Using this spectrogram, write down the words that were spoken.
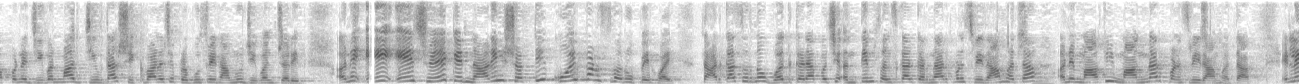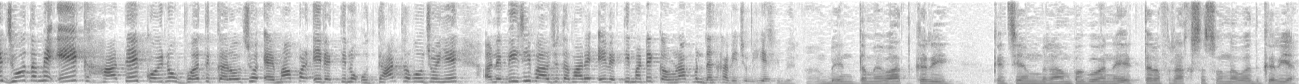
આપણને જીવનમાં જીવતા શીખવાડે છે પ્રભુ શ્રી રામનું જીવન ચરિત. અને એ એ છે કે નારી શક્તિ કોઈ પણ સ્વરૂપે હોય. તારકાસુરનો વધ કર્યા પછી અંતિમ સંસ્કાર કરનાર પણ શ્રી રામ હતા અને માફી માંગનાર પણ શ્રી રામ હતા. એટલે જો તમે એક હાથે કોઈનો વધ કરો છો, એમાં પણ એ વ્યક્તિનો ઉદ્ધાર થવો જોઈએ અને બીજી બાજુ તમારે એ વ્યક્તિ માટે કરુણા પણ દર્શાવવી જોઈએ. બેન, તમે વાત કરી કે જેમ રામ ભગવાને એક તરફ રાક્ષસોના વધ કર્યા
